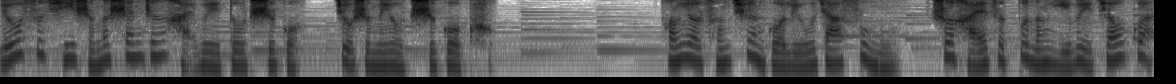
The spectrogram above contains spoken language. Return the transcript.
刘思琪什么山珍海味都吃过，就是没有吃过苦。朋友曾劝过刘家父母，说孩子不能一味娇惯，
